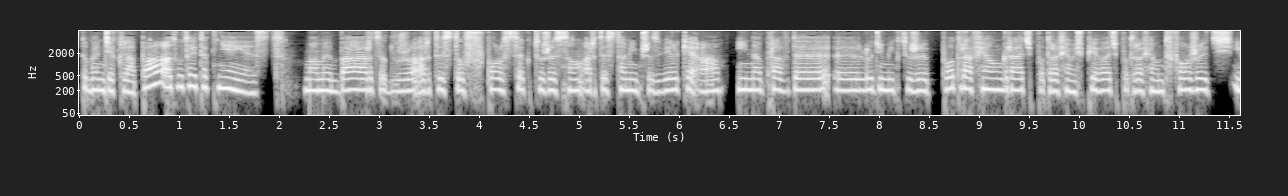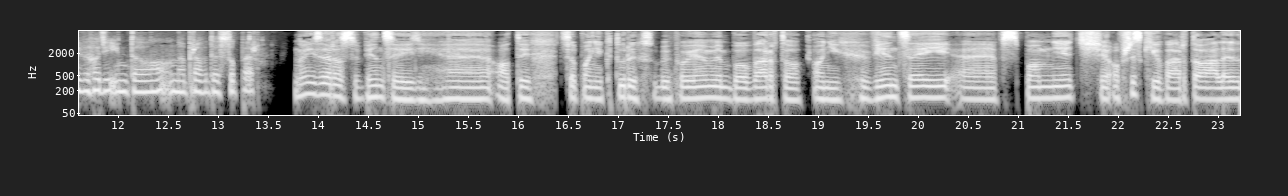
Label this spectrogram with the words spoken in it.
to będzie klapa, a tutaj tak nie jest. Mamy bardzo dużo artystów w Polsce, którzy są artystami przez wielkie A i naprawdę y, ludźmi, którzy potrafią grać, potrafią śpiewać, potrafią tworzyć i wychodzi im to naprawdę super. No i zaraz więcej e, o tych, co po niektórych sobie powiemy, bo warto o nich więcej e, wspomnieć. O wszystkich warto, ale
